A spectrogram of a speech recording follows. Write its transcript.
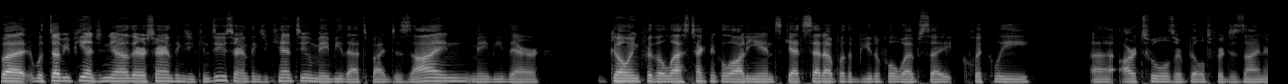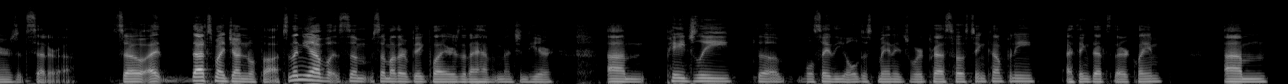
but with WP Engine, you know, there are certain things you can do, certain things you can't do. Maybe that's by design. Maybe they're going for the less technical audience, get set up with a beautiful website quickly. Uh, our tools are built for designers, etc. So I, that's my general thoughts. And then you have some some other big players that I haven't mentioned here. Um, Pagely, the we'll say the oldest managed WordPress hosting company. I think that's their claim. Um,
